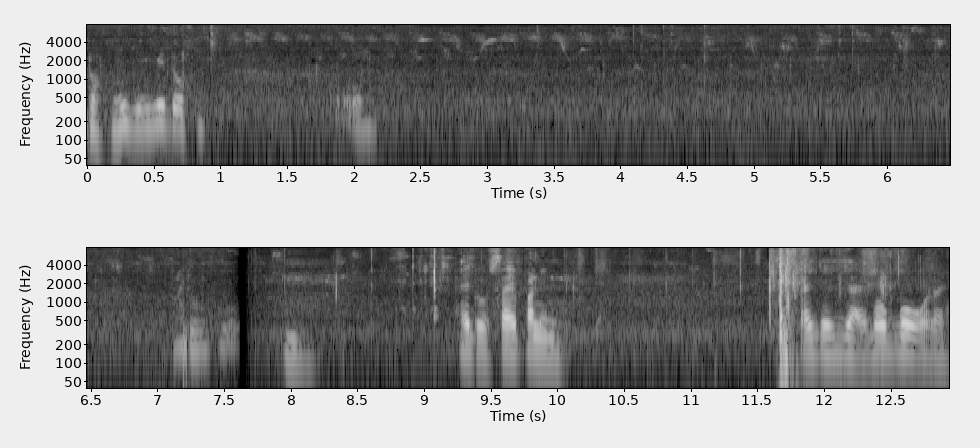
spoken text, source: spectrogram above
โดอกนี้ยิงไม่โดนโอ้ไม่ดูให้ดูไซปลานินไซใหญ่ๆโบๆเลย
